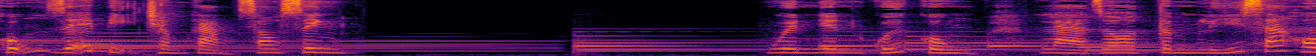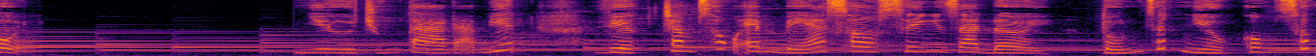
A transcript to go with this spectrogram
cũng dễ bị trầm cảm sau sinh. Nguyên nhân cuối cùng là do tâm lý xã hội. Như chúng ta đã biết, việc chăm sóc em bé sau sinh ra đời tốn rất nhiều công sức.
